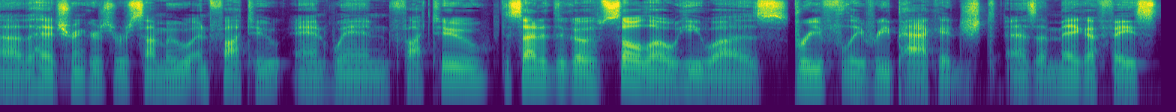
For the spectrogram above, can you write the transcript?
Uh, the head shrinkers were Samu and Fatu, and when Fatu decided to go solo, he was briefly repackaged as a mega faced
